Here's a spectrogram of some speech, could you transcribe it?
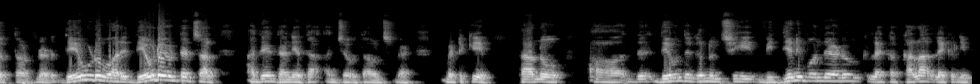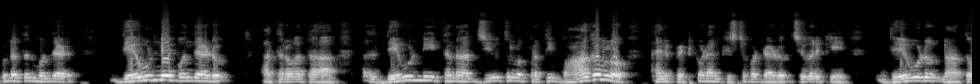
చెప్తా ఉంటున్నాడు. దేవుడు వారి దేవుడే ఉంటే చాలు అదే ధన్యత అని చెబుతా ఉంటున్నాడు. బట్టికి తాను దేవుని దగ్గర నుంచి విద్యని పొందాడు లేక కళ లేక నిపుణతను పొందాడు దేవుడినే పొందాడు. ఆ తర్వాత దేవుణ్ణి తన జీవితంలో ప్రతి భాగంలో ఆయన పెట్టుకోవడానికి ఇష్టపడ్డాడు. చివరికి దేవుడు నాతో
